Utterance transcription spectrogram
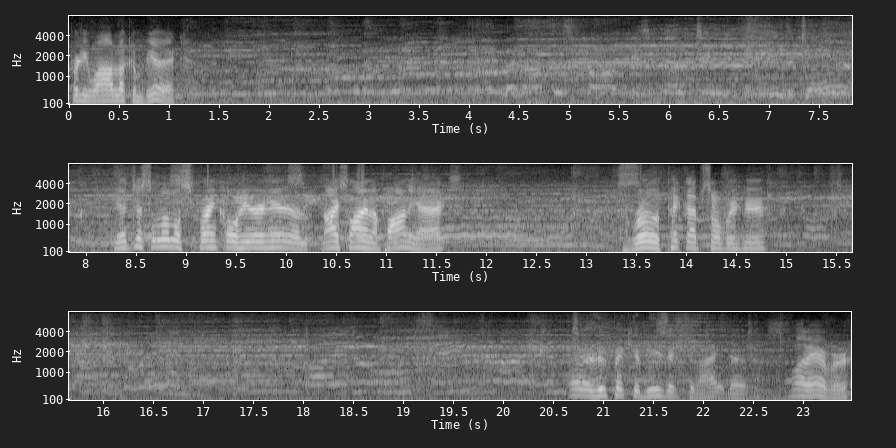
Pretty wild looking Buick. Yeah, just a little sprinkle here and there. A nice line of Pontiacs. A row of pickups over here. I don't know who picked the music tonight, but whatever.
